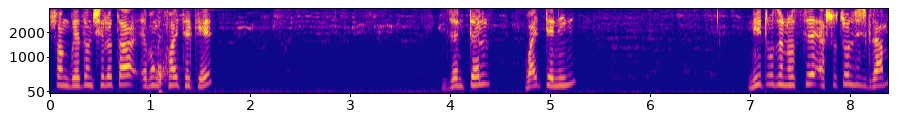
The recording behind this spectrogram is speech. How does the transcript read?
সংবেদনশীলতা এবং ক্ষয় থেকে। জেন্টেল হোয়াইটেনিং নিট ওজন হচ্ছে একশো চল্লিশ গ্রাম।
